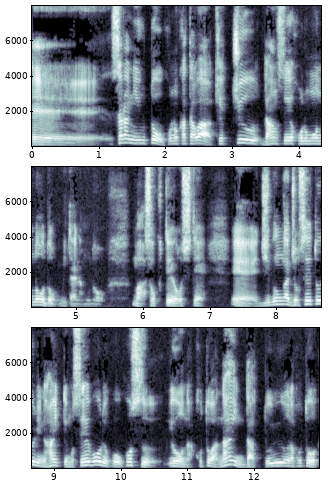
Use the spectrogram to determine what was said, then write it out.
えー、さらに言うと、この方は血中男性ホルモン濃度みたいなものを、まあ、測定をして、えー、自分が女性トイレに入っても性暴力を起こすようなことはないんだというようなことを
